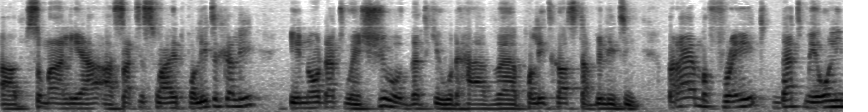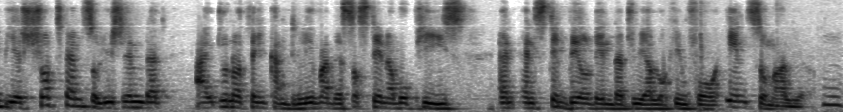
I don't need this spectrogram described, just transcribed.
uh, Somalia are satisfied politically in order to ensure that he would have uh, political stability. But I am afraid that may only be a short term solution that I do not think can deliver the sustainable peace and, and state building that we are looking for in Somalia. Mm.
